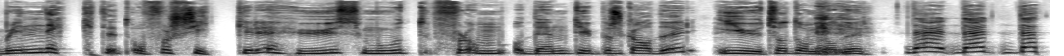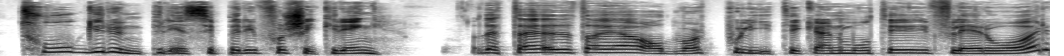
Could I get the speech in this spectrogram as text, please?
bli nektet å forsikre hus mot flom og den type skader i utsatte områder? Det er, det er, det er to grunnprinsipper i forsikring. Og Dette, dette har jeg advart politikerne mot i flere år.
